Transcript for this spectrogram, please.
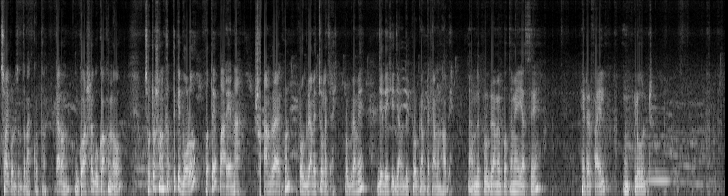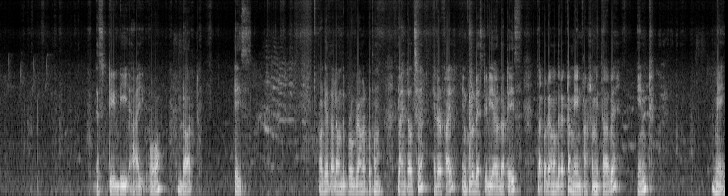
ছয় পর্যন্ত ভাগ করতাম। কারণ গসাগু কখনো ছোট সংখ্যার থেকে বড় হতে পারে না। আমরা এখন প্রোগ্রামে চলে যাই। প্রোগ্রামে যে দেখি যে আমাদের প্রোগ্রামটা কেমন হবে। আমাদের প্রোগ্রামে প্রথমেই আছে header file, include stdio dot H okay তাহলে আমাদের প্রোগ্রামের প্রথম লাইনটা হচ্ছে header file include stdio dot H তারপরে আমাদের একটা মেইন ফাংশন নিতে হবে ইন্ট মেইন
